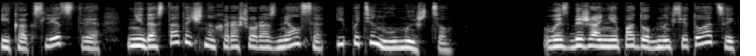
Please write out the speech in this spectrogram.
и, как следствие, недостаточно хорошо размялся и потянул мышцу. В избежание подобных ситуаций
